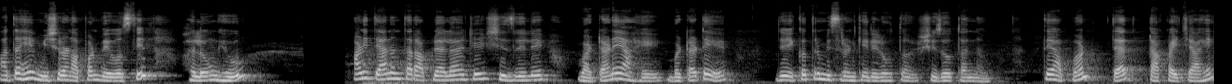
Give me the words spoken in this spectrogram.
आता हे मिश्रण आपण व्यवस्थित हलवून घेऊ. आणि त्यानंतर आपल्याला जे शिजलेले वाटाणे आहे बटाटे जे एकत्र मिश्रण केलेलं होतं शिजवताना ते आपण त्यात टाकायचे आहे.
